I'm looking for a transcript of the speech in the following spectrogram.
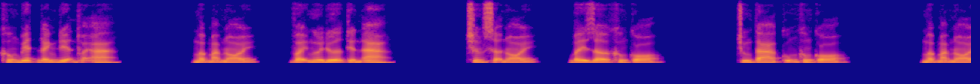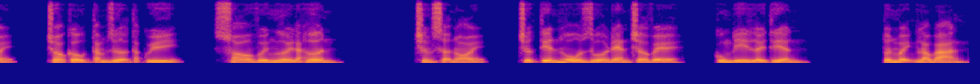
không biết đánh điện thoại a. Mập mạp nói, vậy ngươi đưa tiền a. Trương sợ nói, bây giờ không có. Chúng ta cũng không có. Mập mạp nói, cho cậu tắm rửa tạc quý, so với người đắt hơn. Trương sợ nói, trước tiên hô rùa đen trở về, cùng đi lấy tiền. Tuân mệnh lão bản.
